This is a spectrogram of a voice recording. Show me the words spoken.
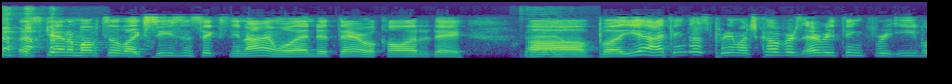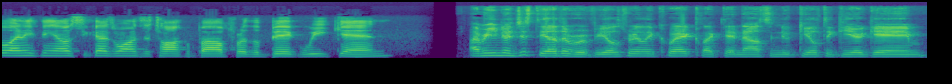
Let's get them up to like season 69. We'll end it there. We'll call it a day. Uh, but yeah, I think that's pretty much covers everything for Evo. Anything else you guys wanted to talk about for the big weekend? I mean, you know, just the other reveals really quick. Like they announced a new Guilty Gear game.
